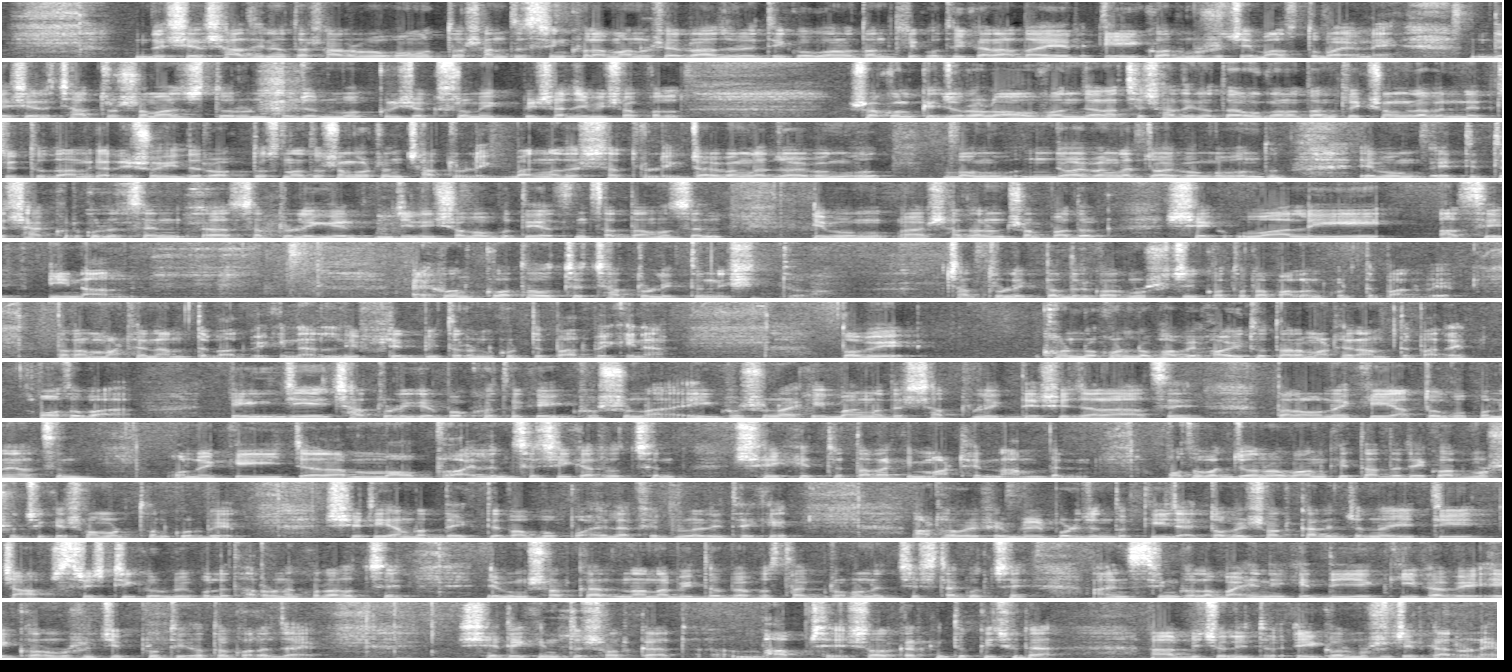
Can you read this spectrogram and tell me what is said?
দেশের স্বাধীনতা, সার্বভৌমত্ব শান্তি শৃঙ্খলা মানুষের রাজনৈতিক ও গণতান্ত্রিক অধিকার আদায়ের এই কর্মসূচি বাস্তবায়নে দেশের ছাত্র সমাজ, তরুণ প্রজন্ম, কৃষক, শ্রমিক, পেশাজীবী সকল সকলকে জোরালো আহ্বান জানাচ্ছে স্বাধীনতা ও গণতান্ত্রিক সংগ্রামের নেতৃত্ব দানকারী শহীদের রক্তস্নাত সংগঠন ছাত্রলীগ, বাংলাদেশ ছাত্রলীগ। জয় বাংলা, জয় বঙ্গ, জয় বাংলা, জয় বঙ্গবন্ধু। এবং এটিতে স্বাক্ষর করেছেন ছাত্রলীগের যিনি সভাপতি আছেন সাদ্দাম হোসেন এবং সাধারণ সম্পাদক শেখ ওয়ালি আসিফ ইনান। এখন কথা হচ্ছে ছাত্রলীগ তো নিষিদ্ধ। ছাত্রলীগ তাদের কর্মসূচি কতটা পালন করতে পারবে? তারা মাঠে নামতে পারবে কিনা? লিফলেট বিতরণ করতে পারবে কিনা? তবে খণ্ড খণ্ডভাবে হয়তো তারা মাঠে নামতে পারে অথবা এই যে ছাত্রলীগের পক্ষ থেকে এই ঘোষণা এই ঘোষণা কি বাংলাদেশ ছাত্রলীগ দেশে যারা আছে, তারা অনেকেই আত্মগোপনে আছেন, অনেকেই যারা মব ভায়োলেন্সের শিকার হচ্ছেন, সেই ক্ষেত্রে তারা কি মাঠে নামবেন? অথবা জনগণ কি তাদের এই কর্মসূচিকে সমর্থন করবে? সেটি আমরা দেখতে পাবো পহেলা ফেব্রুয়ারি থেকে। আঠারোই ফেব্রুয়ারি পর্যন্ত কি যায়? তবে সরকারের জন্য এটি চাপ সৃষ্টি করবে বলে ধারণা করা হচ্ছে এবং সরকার নানাবিধ ব্যবস্থা গ্রহণের চেষ্টা করছে। আইন শৃঙ্খলা বাহিনীকে দিয়ে কীভাবে এই কর্মসূচি প্রতিহত করা যায় সেটা কিন্তু সরকার ভাবছে। সরকার কিন্তু কিছুটা বিচলিত এই কর্মসূচির কারণে।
